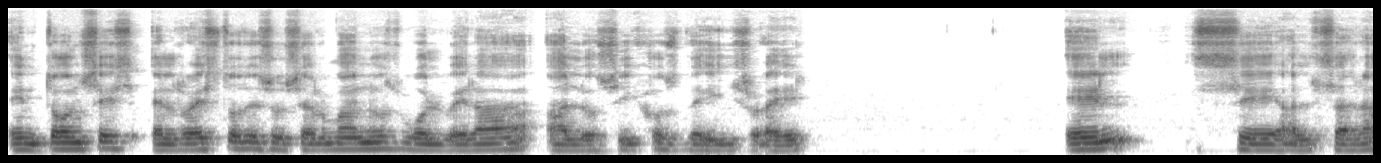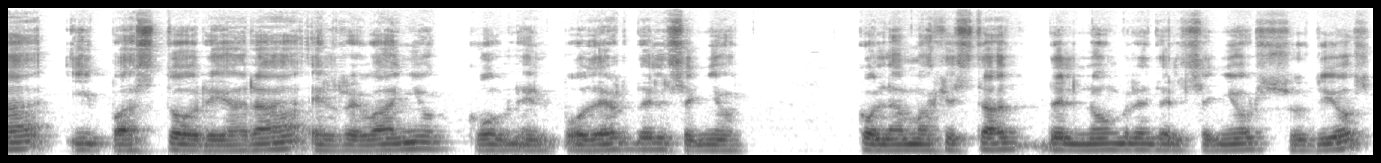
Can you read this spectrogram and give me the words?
Entonces el resto de sus hermanos volverá a los hijos de Israel. Él se alzará y pastoreará el rebaño con el poder del Señor, con la majestad del nombre del Señor su Dios,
